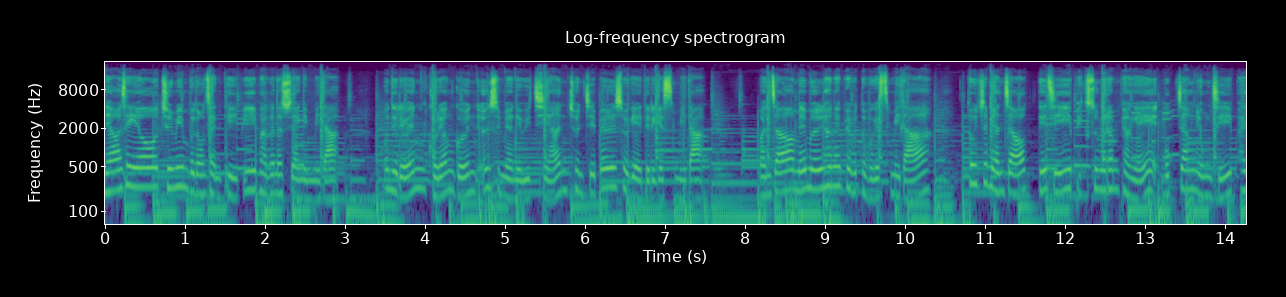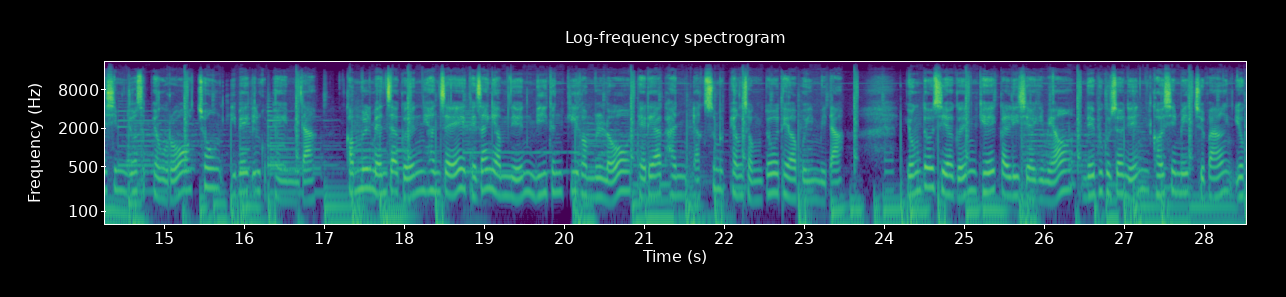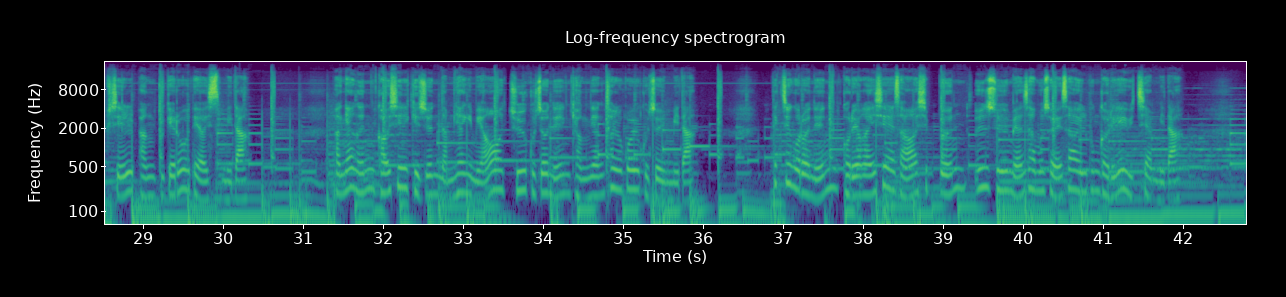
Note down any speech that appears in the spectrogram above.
안녕하세요. 주민부동산TV 박은하 수장입니다. 오늘은 고령군 운수면에 위치한 촌집을 소개해드리겠습니다. 먼저 매물 현황표부터 보겠습니다. 토지 면적 대지 121평에 목장 용지 86평으로 총 207평입니다. 건물 면적은 현재 대장이 없는 미등기 건물로 대략 한 약 20평 정도 되어 보입니다. 용도 지역은 계획관리 지역이며 내부 구조는 거실 및 주방, 욕실, 방 두 개로 되어 있습니다. 방향은 거실 기준 남향이며 주 구조는 경량 철골 구조입니다. 특징으로는 고령안시에서 10분, 운수 면 사무소에서 1분 거리에 위치합니다.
